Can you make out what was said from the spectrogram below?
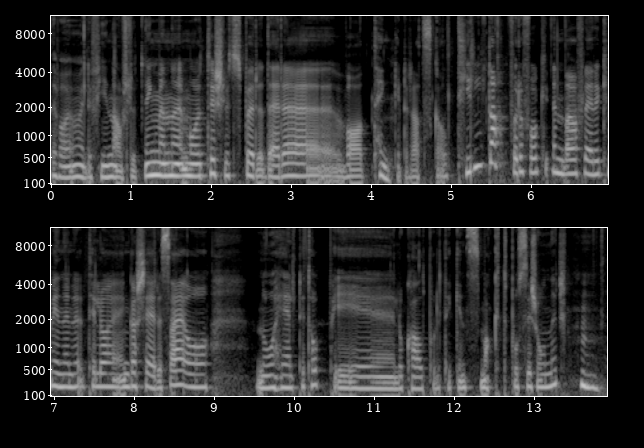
Det var jo en veldig fin avslutning, men jeg må til slutt spørre dere hva tenker dere at skal til da, for å få enda flere kvinner til å engasjere seg og nå helt til topp i lokalpolitikkens maktposisjoner?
